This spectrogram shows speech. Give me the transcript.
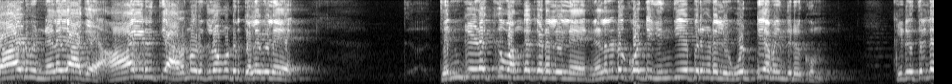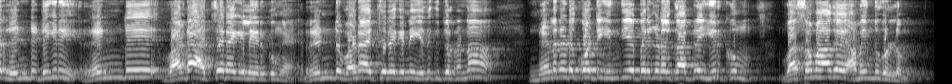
தாழ்வு நிலையாக ஆயிரத்தி அறுநூறு கிலோமீட்டர் தொலைவிலே தென்கிழக்கு வங்கக்கடலிலே நிலநடுக்கோட்டு இந்திய பெருங்கடலில் ஒட்டி அமைந்திருக்கும். கிட்டத்தட்ட ரெண்டு டிகிரி ரெண்டு வட அச்சரகையில் இருக்குங்க. ரெண்டு வட அச்சரகைன்னு எதுக்கு சொல்றேன்னா நிலநடுக்கோட்டு இந்திய பெருங்கடல் காற்றை ஈர்க்கும் வசமாக அமைந்து கொள்ளும்.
